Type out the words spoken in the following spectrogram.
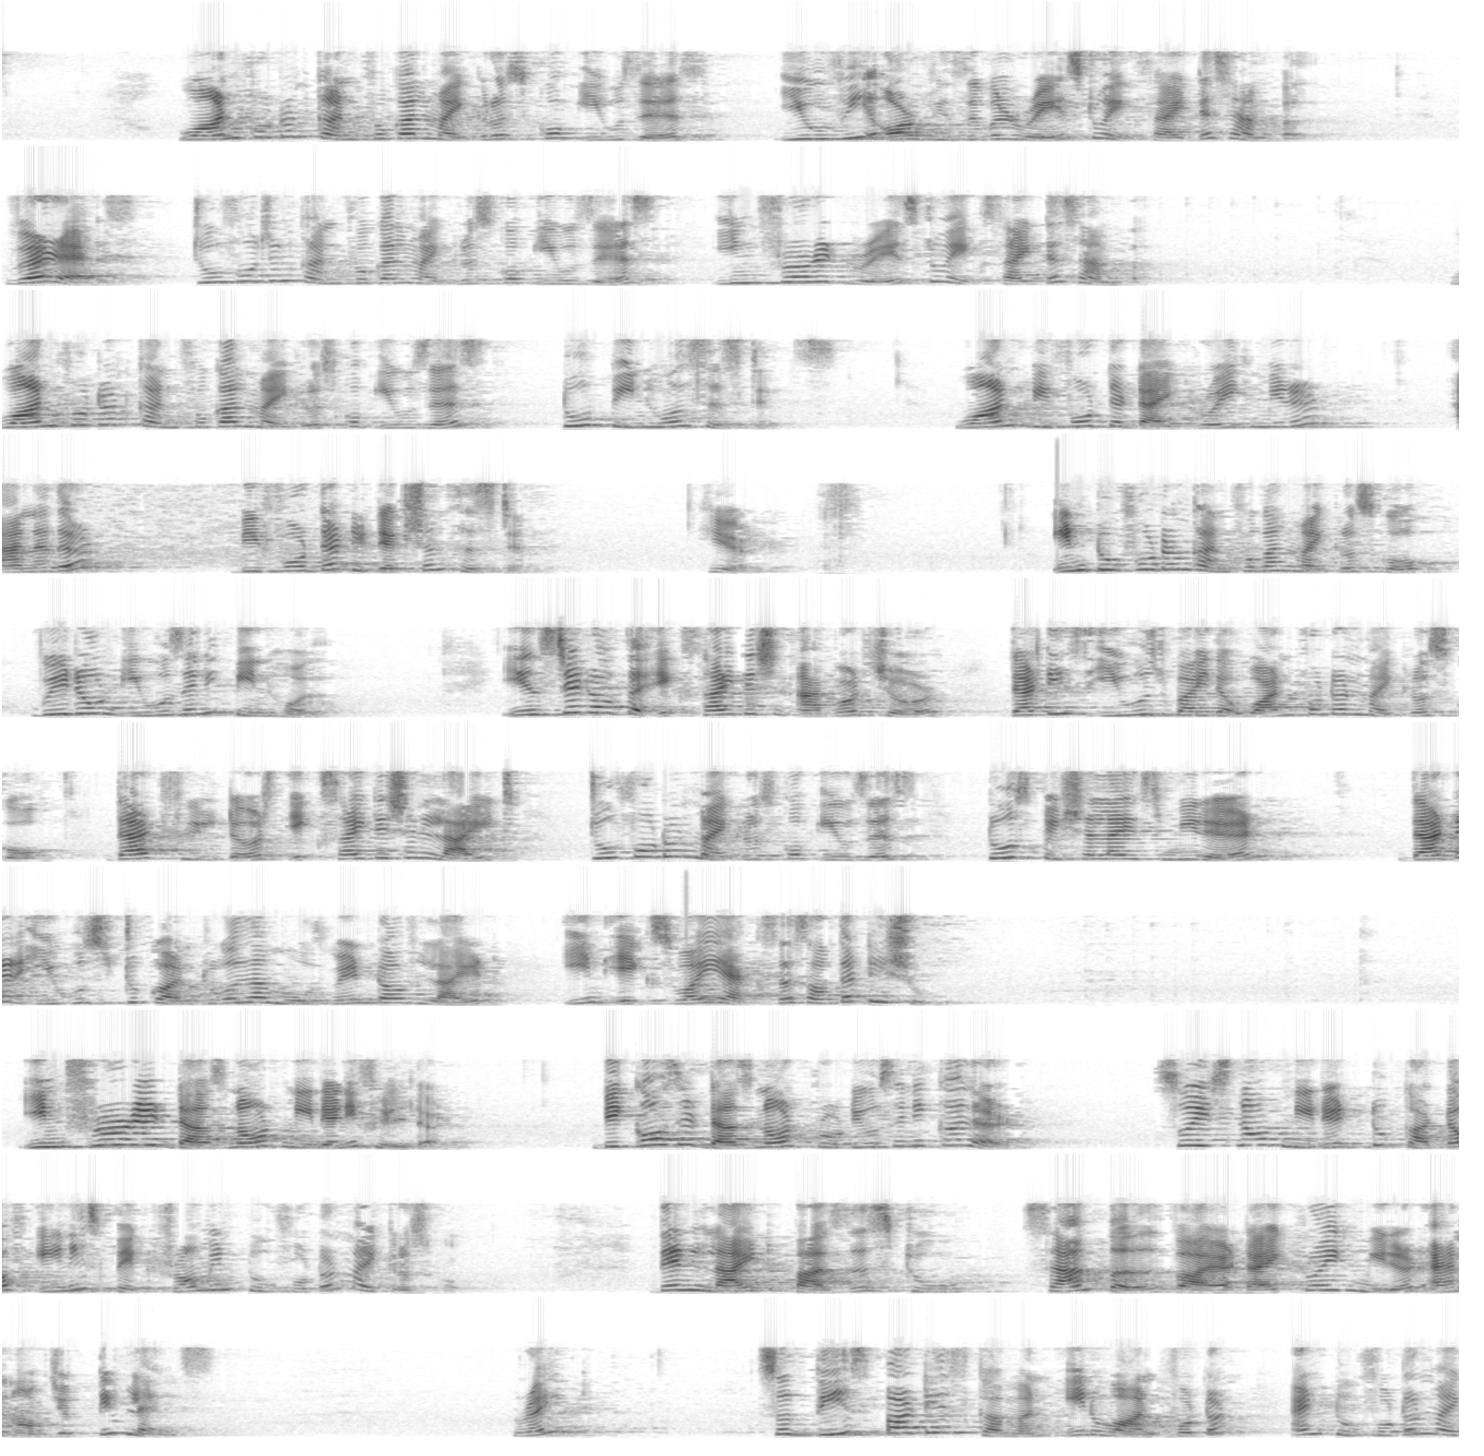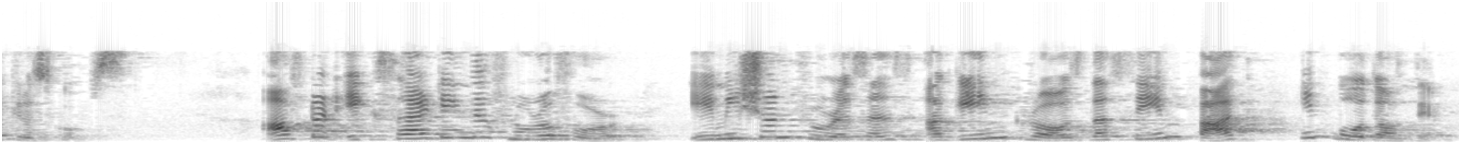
One photon confocal microscope uses UV or visible rays to excite a sample. Whereas two photon confocal microscope uses infrared rays to excite a sample. One photon confocal microscope uses two pinhole systems one before the dichroic mirror, another before the detection system. Here, in two-photon confocal microscope, we don't use any pinhole. Instead of the excitation aperture that is used by the one-photon microscope that filters excitation light, two-photon microscope uses two specialized mirrors that are used to control the movement of light in XY axis of the tissue. Infrared does not need any filter because it does not produce any color. So it's not needed to cut off any spectrum in two photon microscope. Then light passes to sample via dichroic mirror and objective lens. Right? So this part is common in one photon and two photon microscopes. After exciting the fluorophore, emission fluorescence again cross the same path in both of them.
